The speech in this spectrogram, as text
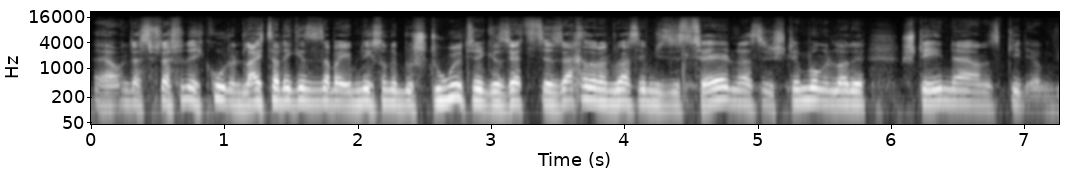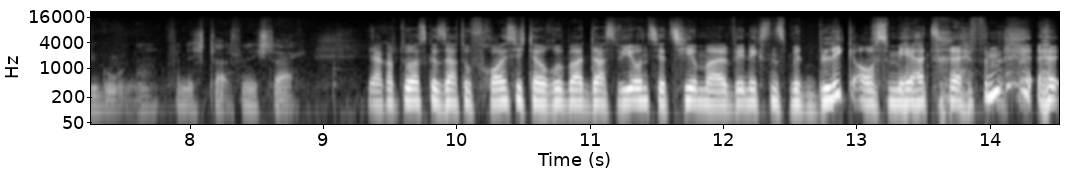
äh, und das, das finde ich gut. Und gleichzeitig ist es aber eben nicht nicht so eine bestuhlte, gesetzte Sache, sondern du hast eben dieses Zelt und hast die Stimmung und Leute stehen da und es geht irgendwie gut. Ne? Finde ich, find ich stark. Jakob, du hast gesagt, du freust dich darüber, dass wir uns jetzt hier mal wenigstens mit Blick aufs Meer treffen. Äh,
